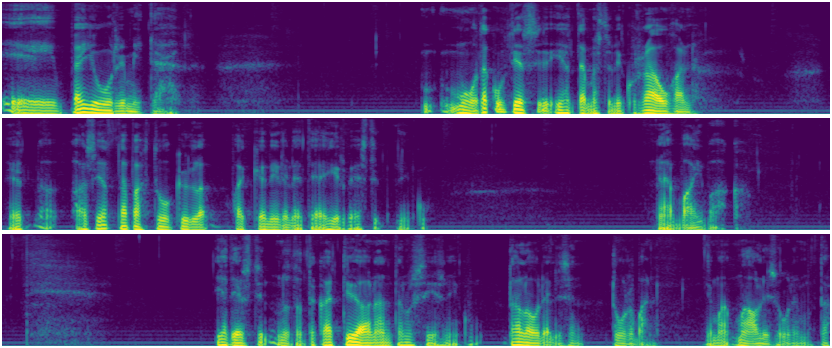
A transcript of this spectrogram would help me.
Eipä juuri mitään. Muuta kuin tietysti ihan tämmöistä niin kuin rauhan. Että asiat tapahtuu kyllä, vaikka niiden eteen hirveästi niin kuin näe vaivaakaan. Ja tietysti, no totta kai työ on antanut siis niin kuin taloudellisen turvan ja ma- mahdollisuuden, mutta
